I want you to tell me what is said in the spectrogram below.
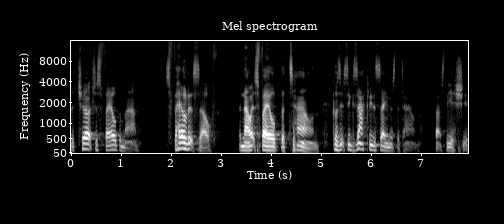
The church has failed the man, it's failed itself, and now it's failed the town because it's exactly the same as the town. That's the issue.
